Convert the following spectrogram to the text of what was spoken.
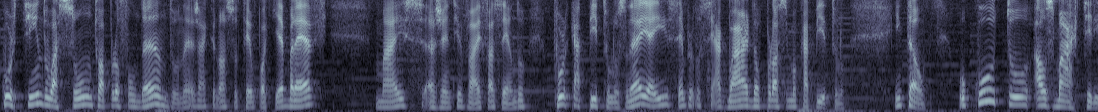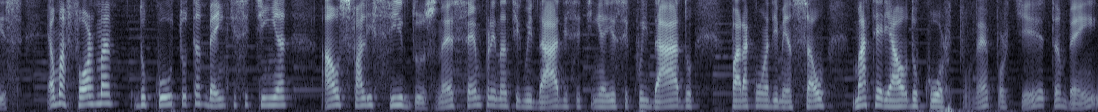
curtindo o assunto, aprofundando, né? Já que o nosso tempo aqui é breve, mas a gente vai fazendo por capítulos, né? E aí sempre você aguarda o próximo capítulo. Então, o culto aos mártires é uma forma do culto também que se tinha aos falecidos, né? Sempre na antiguidade se tinha esse cuidado para com a dimensão material do corpo, né? Porque também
